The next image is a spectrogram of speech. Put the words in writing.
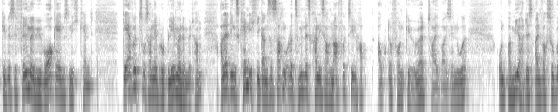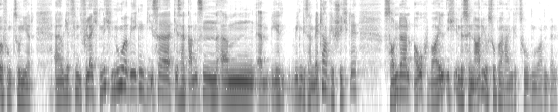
gewisse Filme wie Wargames nicht kennt, der wird so seine Probleme damit haben. Allerdings kenne ich die ganzen Sachen oder zumindest kann ich es auch nachvollziehen, hab auch davon gehört teilweise nur. Und bei mir hat es einfach super funktioniert. Äh, jetzt vielleicht nicht nur wegen dieser, dieser ganzen, ähm, äh, wegen dieser Meta-Geschichte, sondern auch, weil ich in das Szenario super reingezogen worden bin.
